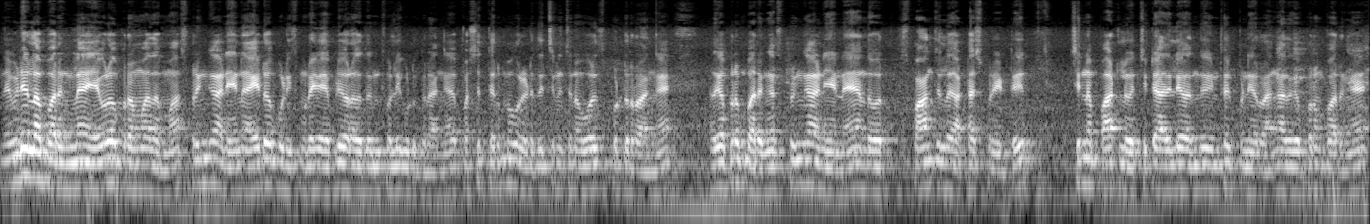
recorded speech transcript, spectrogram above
இந்த வீடியோவில் பாருங்களேன் எவ்வளோ பிரமாதமாக ஸ்ப்ரிங் ஆனியன் ஹைட்ரோபோனிக்ஸ் முறையில் எப்படி வளர்க்குதுன்னு சொல்லி கொடுக்குறாங்க. ஃபஸ்ட்டு திரும்பக்கூட எடுத்து சின்ன சின்ன ஹோல்ஸ் போட்டுடுறாங்க. அதுக்கப்புறம் பாருங்கள் ஸ்ப்ரிங் ஆனியனை அந்த ஒரு ஸ்பாஞ்சில் அட்டாச் பண்ணிவிட்டு சின்ன பாட்டில் வச்சுட்டு அதிலே வந்து இன்சர்ட் பண்ணிடுறாங்க. அதுக்கப்புறம் பாருங்கள்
